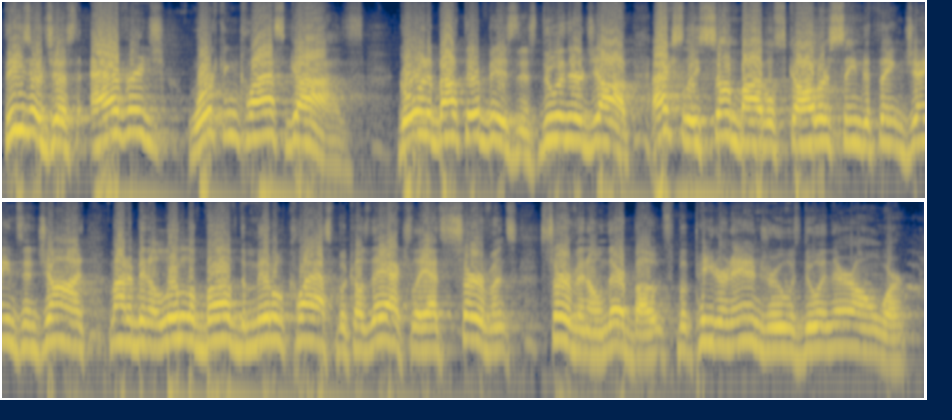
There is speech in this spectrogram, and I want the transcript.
These are just average working class guys going about their business, doing their job. Actually, some Bible scholars seem to think James and John might have been a little above the middle class because they actually had servants serving on their boats, but Peter and Andrew was doing their own work.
